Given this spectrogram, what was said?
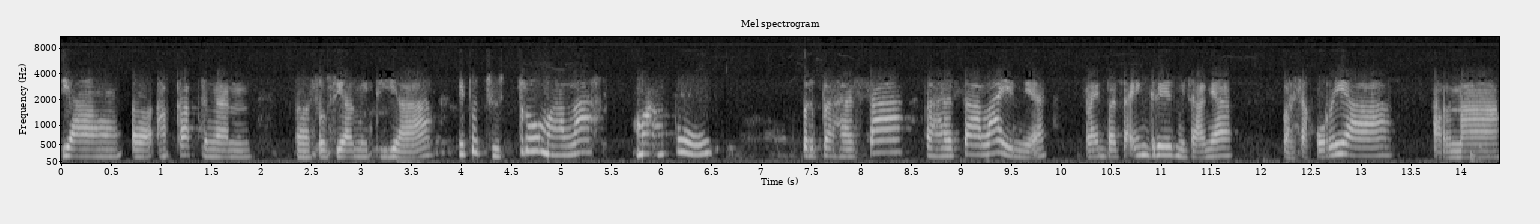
yang eh, akrab dengan uh, sosial media itu justru malah mampu berbahasa bahasa lain ya selain bahasa Inggris misalnya bahasa Korea karena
